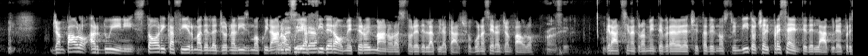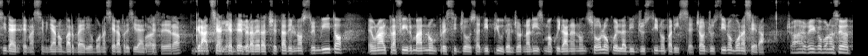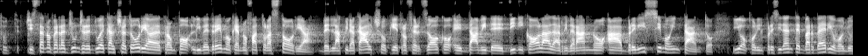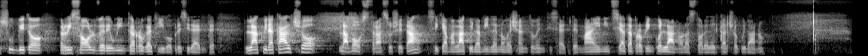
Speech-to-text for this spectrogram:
Giampaolo Arduini, storica firma del giornalismo aquilano, buonasera. a cui affiderò, metterò in mano la storia dell'Aquila Calcio. Buonasera Giampaolo. Buonasera. Grazie naturalmente per aver accettato il nostro invito. C'è il presente dell'Aquila, il presidente Massimiliano Barberio. Buonasera Presidente. Buonasera. Grazie, Grazie anche a te per aver accettato il nostro invito. E un'altra firma non prestigiosa di più del giornalismo aquilano e non solo, quella di Giustino Parisse. Ciao Giustino, buonasera. Ciao Enrico, buonasera a tutti. Ci stanno per raggiungere due calciatori, eh, tra un po' li vedremo, che hanno fatto la storia dell'Aquila Calcio, Pietro Ferzoco e Davide Di Nicola, arriveranno a brevissimo. Intanto io con il Presidente Barberio voglio subito risolvere un interrogativo, Presidente. L'Aquila Calcio, la vostra società, si chiama l'Aquila 1927, ma è iniziata proprio in quell'anno la storia del calcio aquilano?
